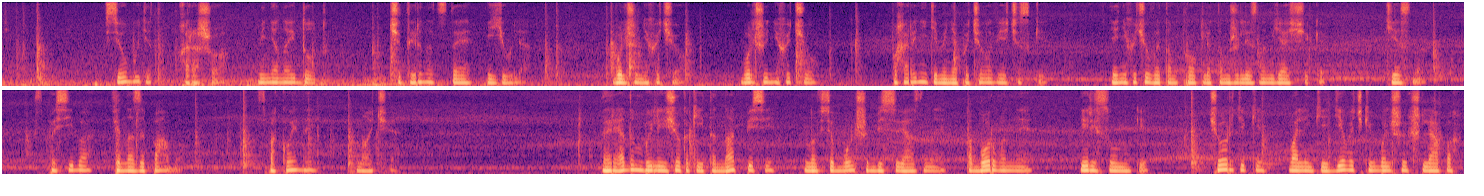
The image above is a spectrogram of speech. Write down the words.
Все будет хорошо. Меня найдут. 14 июля. Больше не хочу. Больше не хочу. Похороните меня по-человечески. Я не хочу в этом проклятом железном ящике. Тесно. Спасибо Феназепаму. Спокойной ночи. Рядом были еще какие-то надписи, но все больше бессвязные, оборванные и рисунки. Чертики, маленькие девочки в больших шляпах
